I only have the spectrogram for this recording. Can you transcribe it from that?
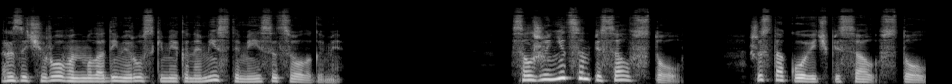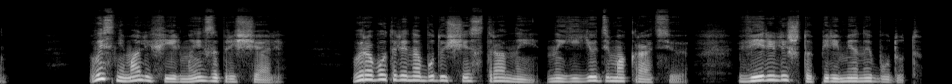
разочарован молодыми русскими экономистами и социологами. Солженицын писал в стол. Шестакович писал в стол. Вы снимали фильмы, их запрещали. Вы работали на будущее страны, на ее демократию, верили, что перемены будут.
